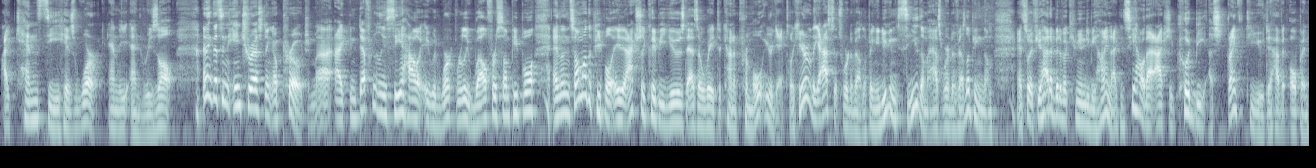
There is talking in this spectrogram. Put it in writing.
I can see his work and the end result. I think that's an interesting approach. I can definitely see how it would work really well for some people, and then some other people, it actually could be used as a way to kind of promote your game. So here are the assets we're developing, and you can see them as we're developing them. And so if you had a bit of a community behind it, I can see how that actually could be a strength to you to have it open.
